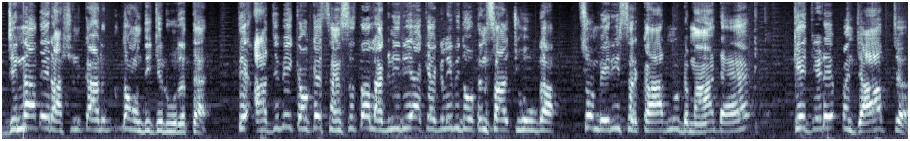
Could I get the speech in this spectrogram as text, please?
ਜਿਨ੍ਹਾਂ ਦੇ ਰਾਸ਼ਨ ਕਾਰਡ ਵਧਾਉਣ ਦੀ ਜ਼ਰੂਰਤ ਹੈ। ਤੇ ਅੱਜ ਵੀ ਕਿਉਂਕਿ ਸੈਂਸਸ ਤਾਂ ਲੱਗ ਨਹੀਂ ਰਿਹਾ ਕਿ ਅਗਲੇ ਵੀ 2-3 ਸਾਲ ਚ ਹੋਊਗਾ, ਸੋ ਮੇਰੀ ਸਰਕਾਰ ਨੂੰ ਡਿਮਾਂਡ ਹੈ ਕਿ ਜਿਹੜੇ ਪੰਜਾਬ 'ਚ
